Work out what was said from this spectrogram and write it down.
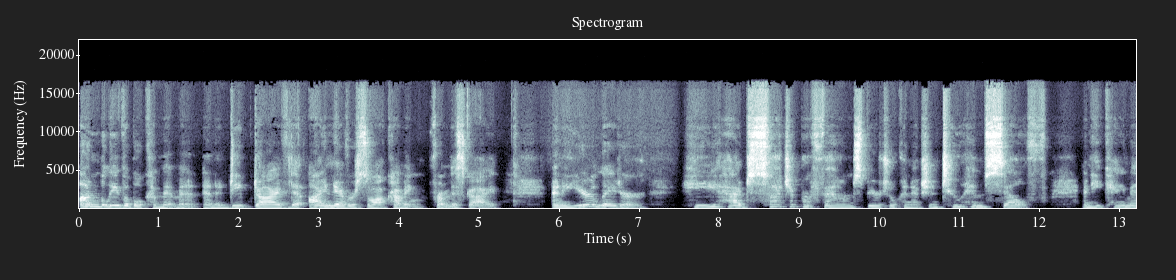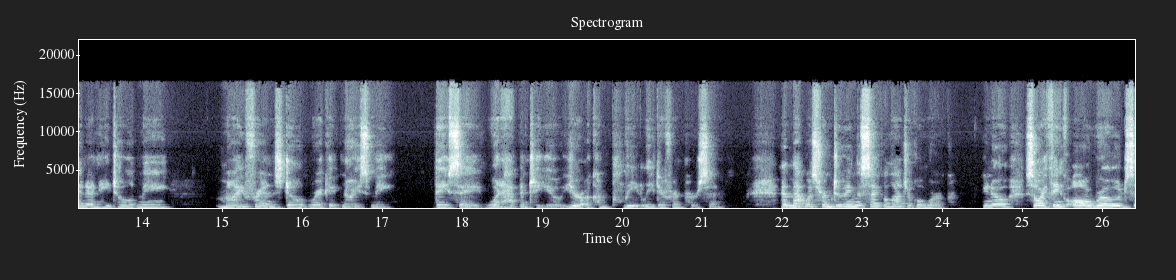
unbelievable commitment and a deep dive that I never saw coming from this guy. And a year later, he had such a profound spiritual connection to himself. And he came in and he told me, My friends don't recognize me. They say, What happened to you? You're a completely different person. And that was from doing the psychological work, you know? So I think all roads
